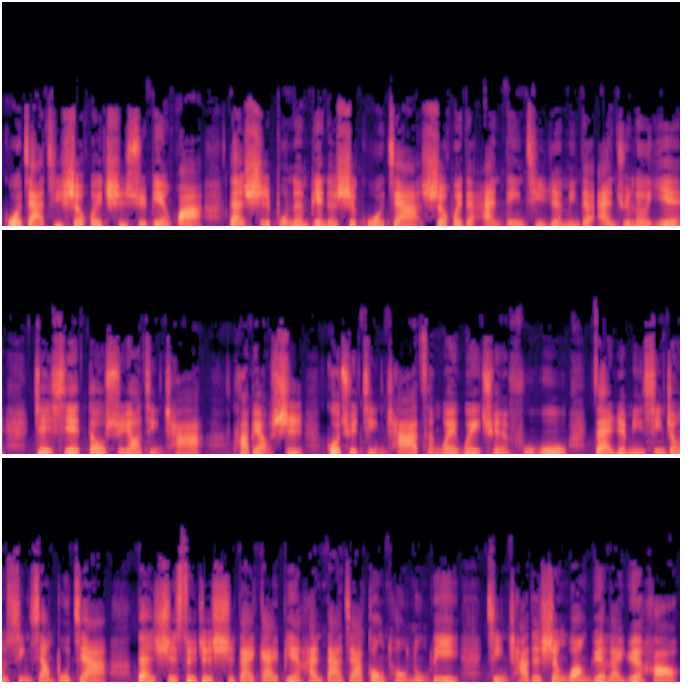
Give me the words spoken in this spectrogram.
国家及社会持续变化，但是不能变的是国家社会的安定及人民的安居乐业，这些都需要警察。他表示，过去警察曾为威权服务，在人民心中形象不佳，但是随着时代改变和大家共同努力，警察的声望越来越好，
